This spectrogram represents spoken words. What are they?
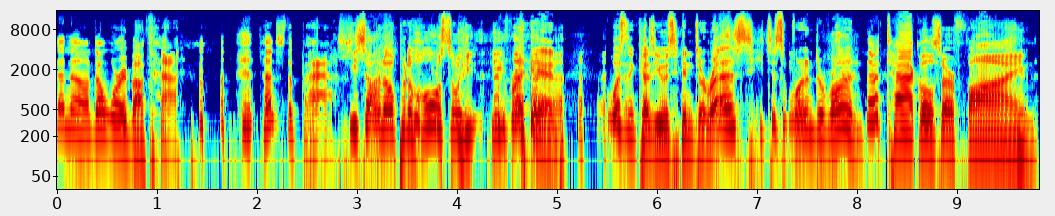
No, don't worry about that. That's the past. He saw an open hole, so he, he ran. It wasn't because he was in duress. He just wanted to run. The tackles are fine.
